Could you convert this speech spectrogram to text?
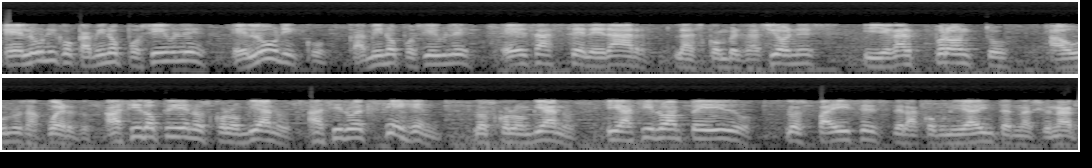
El único camino posible, el único camino posible es acelerar las conversaciones y llegar pronto a unos acuerdos. Así lo piden los colombianos, así lo exigen los colombianos y así lo han pedido los países de la comunidad internacional.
